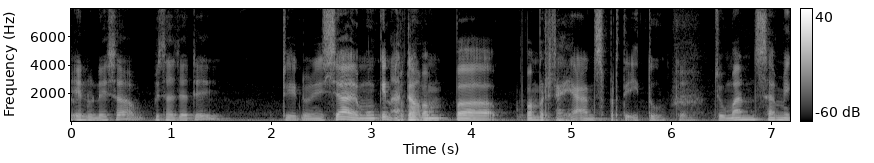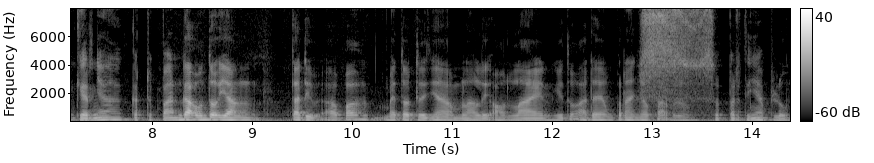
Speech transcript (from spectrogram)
Indonesia bisa jadi di Indonesia ya mungkin ada pem- pe- pemberdayaan seperti itu. Oke. Cuman saya mikirnya ke depan enggak untuk yang tadi apa metodenya melalui online gitu ada yang pernah nyoba belum Sepertinya belum.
